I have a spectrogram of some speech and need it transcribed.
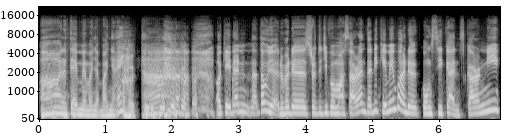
Ah, nanti main banyak-banyak eh. Okay. Ah. okay, dan nak tahu je daripada strategi pemasaran tadi Kemen pun ada kongsikan. Sekarang ni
